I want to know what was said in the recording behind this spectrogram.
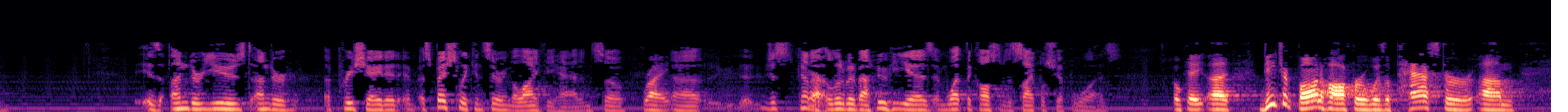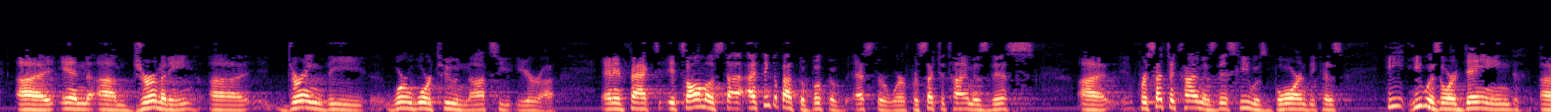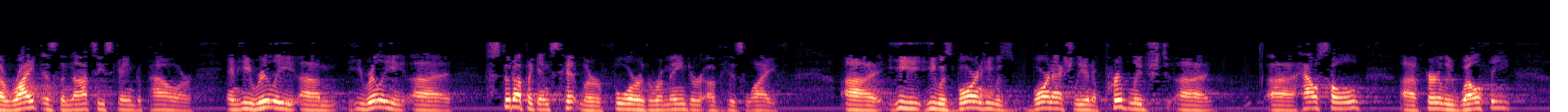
is underused, underappreciated, especially considering the life he had. And so, Right. uh, just kind of Yeah. a little bit about who he is and what the cost of discipleship was. Okay. Uh, Dietrich Bonhoeffer was a pastor um, uh, in um, Germany uh, during the World War II Nazi era. And in fact, it's almost, I think about the book of Esther, where for such a time as this, uh, for such a time as this, he was born because he, he was ordained uh, right as the Nazis came to power. And he really, um, he really uh, stood up against Hitler for the remainder of his life. Uh, he, he was born, he was born actually in a privileged uh, uh, household, fairly wealthy,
